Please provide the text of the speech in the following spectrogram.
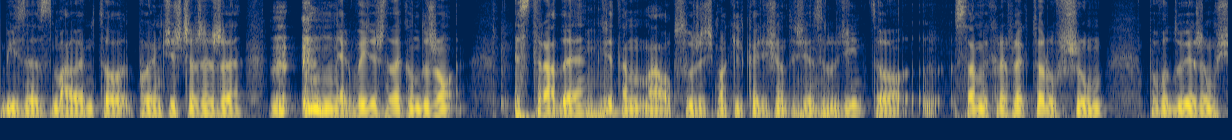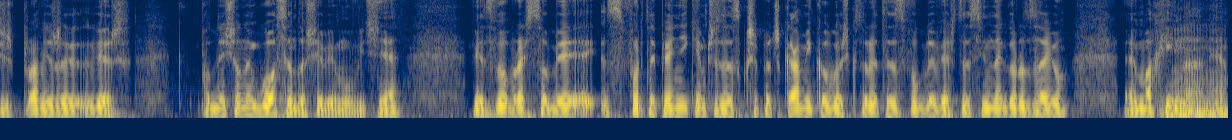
biznes z małym, to powiem ci szczerze, że jak wejdziesz na taką dużą estradę, Mhm. gdzie tam ma obsłużyć ma kilkadziesiąt tysięcy ludzi, to samych reflektorów szum powoduje, że musisz prawie, że wiesz, podniesionym głosem do siebie mówić, nie? Więc wyobraź sobie z fortepianikiem czy ze skrzypeczkami kogoś, który to jest w ogóle, wiesz, to jest innego rodzaju e, machina, nie?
